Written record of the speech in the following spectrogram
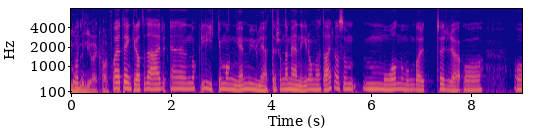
Noe miljøet er klar for Og jeg tenker at det er eh, nok like mange muligheter som det er meninger om dette her. Altså må noen bare tørre å, å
